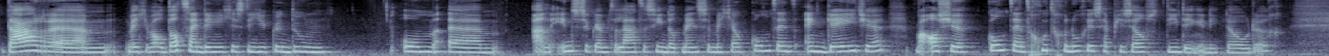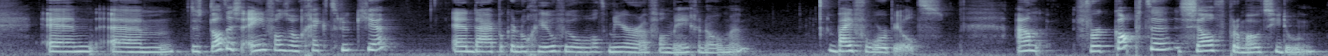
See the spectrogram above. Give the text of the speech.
daar, ehm, weet je wel, dat zijn dingetjes die je kunt doen om ehm, aan Instagram te laten zien dat mensen met jouw content engagen. Maar als je content goed genoeg is, heb je zelfs die dingen niet nodig. En ehm, dus dat is een van zo'n gek trucje. En daar heb ik er nog heel veel wat meer eh, van meegenomen. Bijvoorbeeld aan verkapte zelfpromotie doen.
